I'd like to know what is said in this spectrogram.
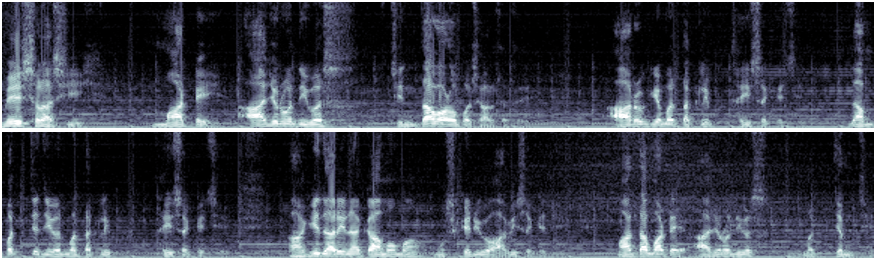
મેષ રાશિ માટે આજનો દિવસ ચિંતાવાળો પસાર થશે. આરોગ્યમાં તકલીફ થઈ શકે છે. દાંપત્ય જીવનમાં તકલીફ થઈ શકે છે. ભાગીદારીના કામોમાં મુશ્કેલીઓ આવી શકે છે. માતા માટે આજનો દિવસ મધ્યમ છે.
